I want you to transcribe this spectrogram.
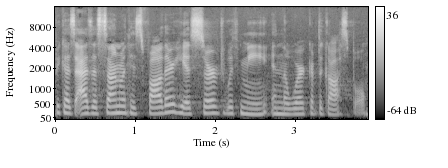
because as a son with his father, he has served with me in the work of the gospel.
